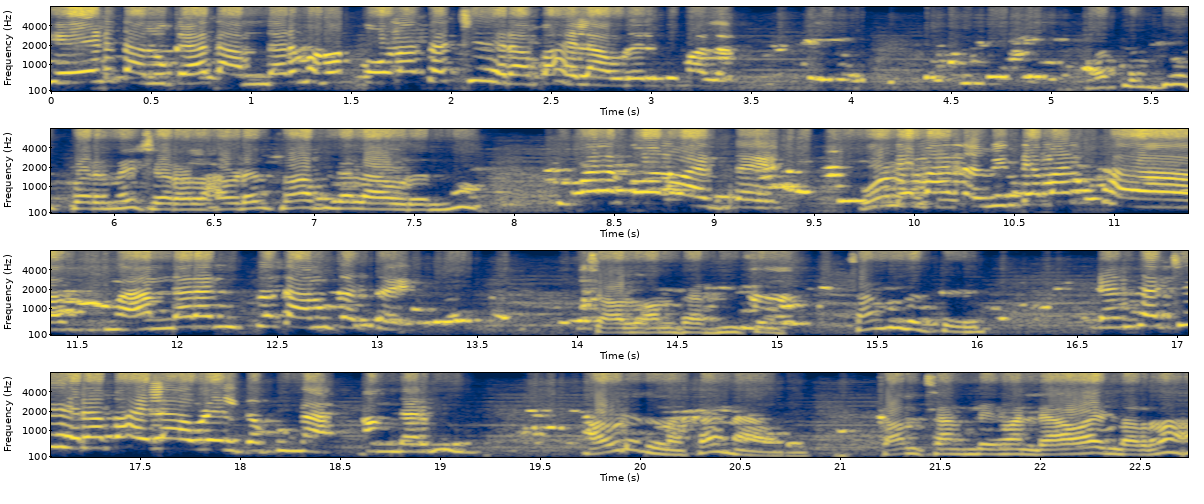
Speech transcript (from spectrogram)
खेड तालुक्यात आमदार म्हणून कोणाचा चेहरा पाहायला आवडेल तुम्हाला? आता जो परमेश्वराला आवडेल तो आपल्याला आवडेल ना? तुम्हाला कोण वाटतंय? विद्यमान विद्यमान खा- आमदारांचं काम कसं आहे? चालू आमदार चांगलं ते. त्यांचा चेहरा पाहायला आवडेल का पुन्हा आमदार म्हणून? आवडेल ना काय नाही आवडेल काम चांगले म्हणले आवडणार ना?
